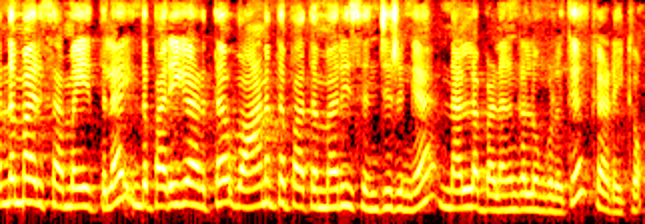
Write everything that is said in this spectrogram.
அந்த மாதிரி சமயத்தில் இந்த பரிகாரத்தை வானத்தை பார்த்த மாதிரி செஞ்சுருங்க. நல்ல பலன்கள் உங்களுக்கு கிடைக்கும்.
